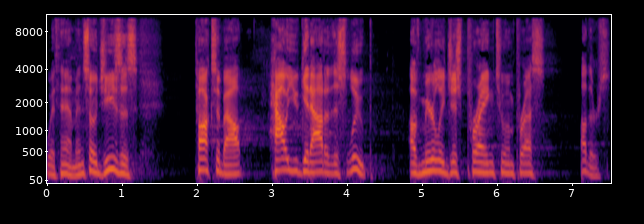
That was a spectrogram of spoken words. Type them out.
with Him. And so Jesus talks about how you get out of this loop of merely just praying to impress others.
